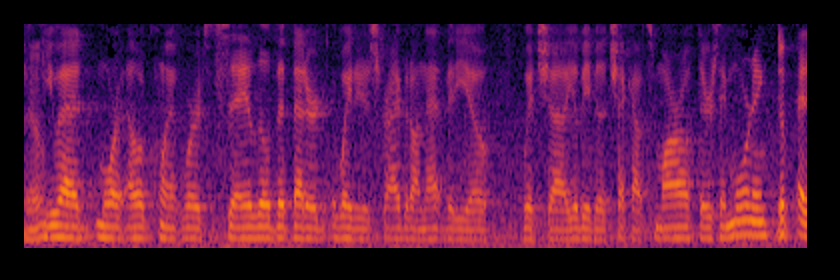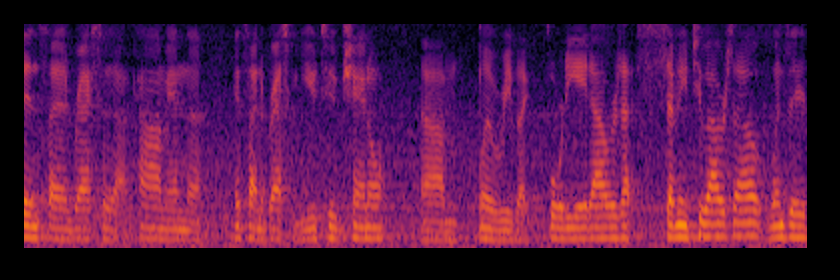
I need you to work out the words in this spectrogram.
Yeah. you had more eloquent words to say, a little bit better way to describe it on that video. Which uh, you'll be able to check out tomorrow, Thursday morning, Yep. at InsideNebraska.com and the Inside Nebraska YouTube channel. Um, what were we like 48 hours out, 72 hours out Wednesday,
